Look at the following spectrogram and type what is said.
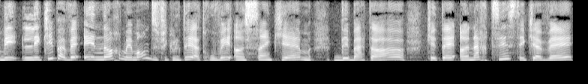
Mais l'équipe avait énormément de difficultés à trouver un cinquième débatteur qui était un artiste et qui avait,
